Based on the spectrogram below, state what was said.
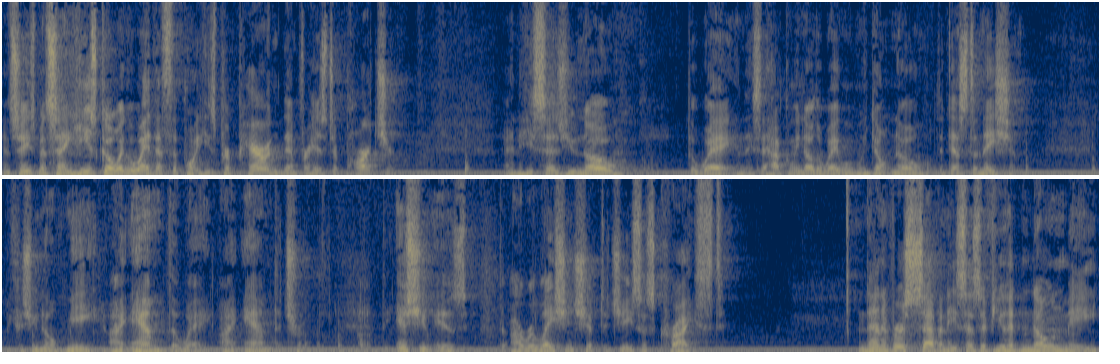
And so he's been saying he's going away. That's the point. He's preparing them for his departure. And he says, You know the way. And they say, How can we know the way when we don't know the destination? Because you know me. I am the way. I am the truth. The issue is our relationship to Jesus Christ. And then in verse 7, he says, If you had known me,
